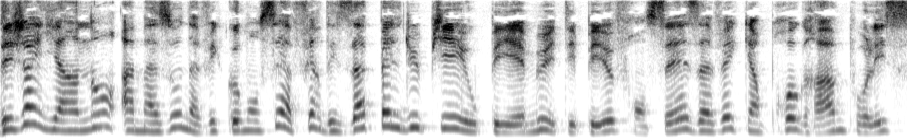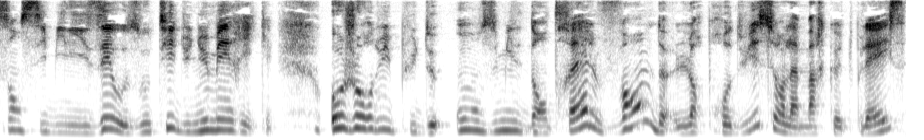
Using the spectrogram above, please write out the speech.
Déjà il y a un an, Amazon avait commencé à faire des appels du pied aux PME et TPE françaises avec un programme pour les sensibiliser aux outils du numérique. Aujourd'hui, plus de 11 000 d'entre elles vendent leurs produits sur la marketplace,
